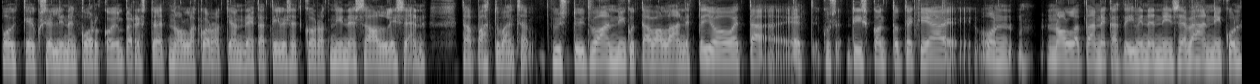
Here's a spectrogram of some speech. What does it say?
poikkeuksellinen korkoympäristö, että nollakorot ja negatiiviset korot, niin ne salli sen tapahtuvan. Että sä pystyit vaan niin kuin tavallaan, että joo, että, että kun diskonttotekijä on nolla tai negatiivinen, niin se vähän niin kuin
